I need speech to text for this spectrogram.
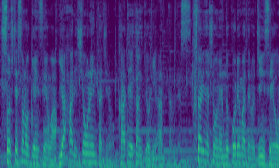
そしてその源泉はやはり少年たちの家庭環境にあったのです。2人の少年のこれまでの人生を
